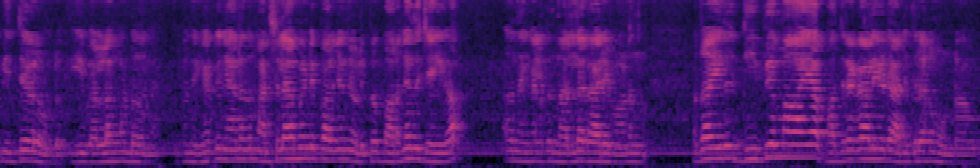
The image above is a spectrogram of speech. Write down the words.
വിദ്യകളുണ്ട് ഈ വെള്ളം കൊണ്ട് തന്നെ. അപ്പോൾ നിങ്ങൾക്ക് ഞാനത് മനസ്സിലാകാൻ വേണ്ടി പറഞ്ഞതേ ഉള്ളൂ. ഇപ്പം പറഞ്ഞത് ചെയ്യുക അത് നിങ്ങൾക്ക് നല്ല കാര്യമാണ്. അതായത് ദിവ്യമായ ഭദ്രകാളിയുടെ അനുഗ്രഹം ഉണ്ടാവും.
